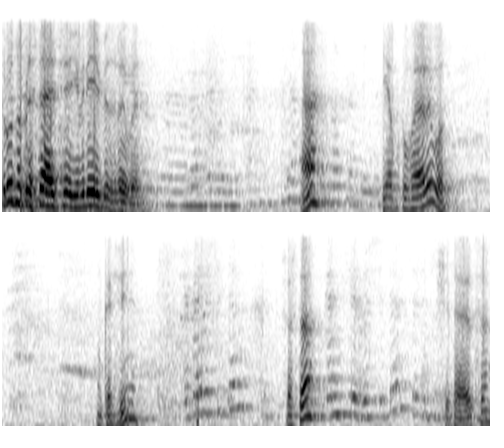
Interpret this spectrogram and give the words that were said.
Трудно представить себе еврея без рыбы. А? Я покупаю рыбу в магазине. Считаете? Что-что? Консервы считаются? Считаются.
